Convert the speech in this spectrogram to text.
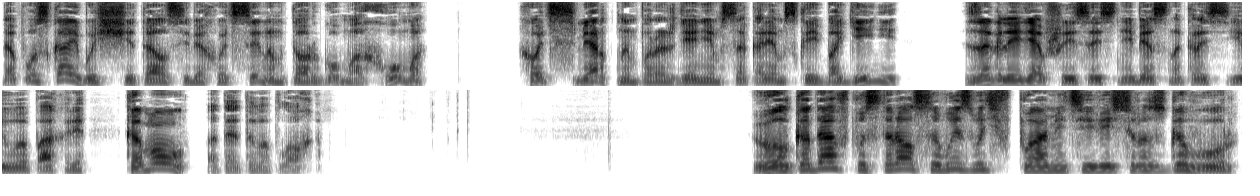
Да пускай бы считал себя хоть сыном Торгума Хума, хоть смертным порождением сокаремской богини, заглядевшийся с небес на красивого пахаря. Кому от этого плохо? Волкодав постарался вызвать в памяти весь разговор,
